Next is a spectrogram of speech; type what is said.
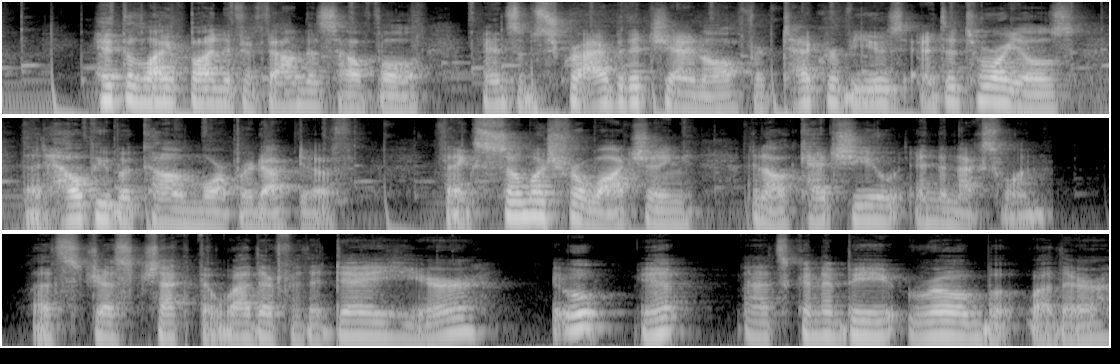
Hit the like button if you found this helpful, and subscribe to the channel for tech reviews and tutorials that help you become more productive. Thanks so much for watching, and I'll catch you in the next one. Let's just check the weather for the day here. Oop, yep, that's gonna be robe weather.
